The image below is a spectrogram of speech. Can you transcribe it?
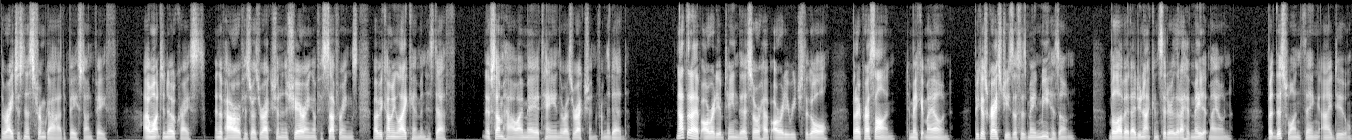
the righteousness from God based on faith. I want to know Christ, and the power of his resurrection and the sharing of his sufferings by becoming like him in his death, if somehow I may attain the resurrection from the dead. Not that I have already obtained this or have already reached the goal, but I press on to make it my own, because Christ Jesus has made me his own. Beloved, I do not consider that I have made it my own, but this one thing I do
